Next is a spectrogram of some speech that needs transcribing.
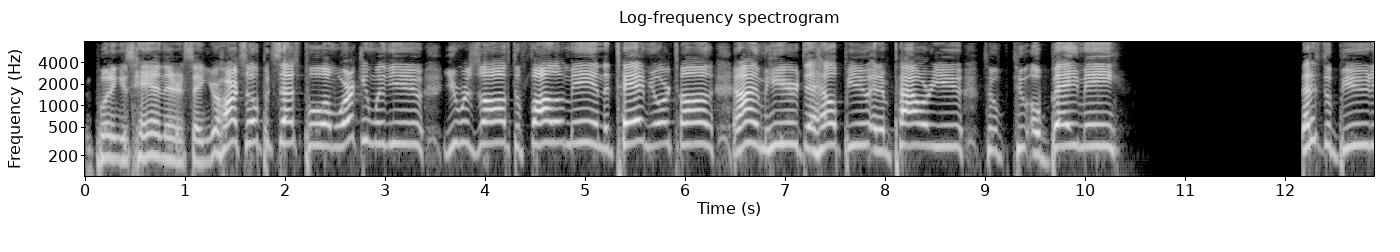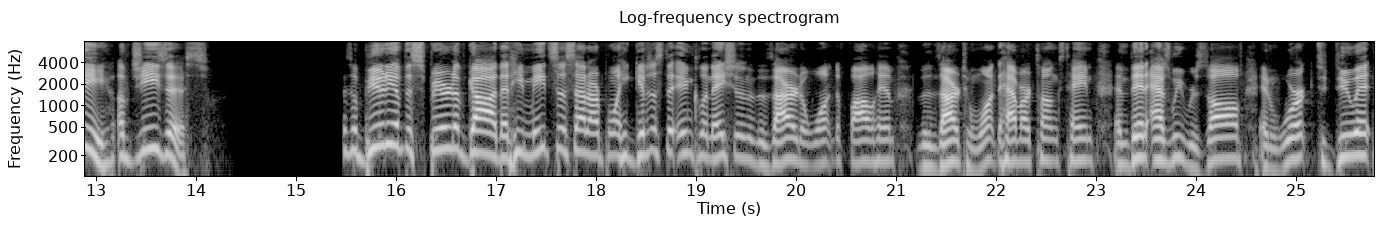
And putting his hand there and saying, Your heart's open cesspool. I'm working with you. You resolve to follow me and to tame your tongue. And I am here to help you and empower you to, to obey me. That is the beauty of Jesus. It's the beauty of the Spirit of God that He meets us at our point. He gives us the inclination and the desire to want to follow Him, the desire to want to have our tongues tamed. And then as we resolve and work to do it,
